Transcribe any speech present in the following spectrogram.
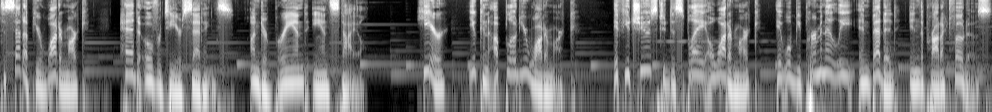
To set up your watermark, head over to your settings under Brand and Style. Here, you can upload your watermark. If you choose to display a watermark, it will be permanently embedded in the product photos.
